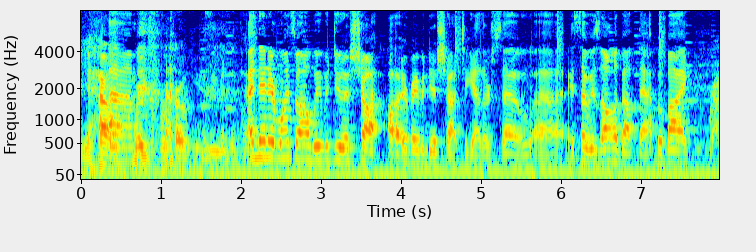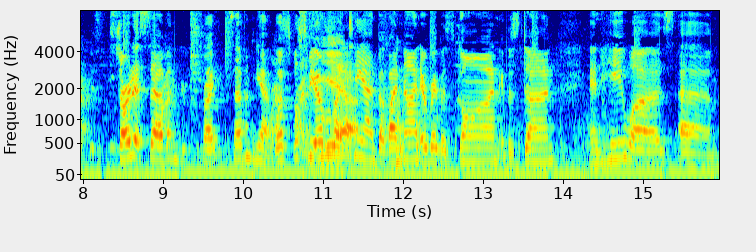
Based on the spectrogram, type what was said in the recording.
Yeah, Um, way before COVID was even a thing. And then every once in a while, we would do a shot. Uh, everybody would do a shot together. So, uh, so it was all about that. But by Wrap his teeth. started at seven, right? Seven, yeah. It was supposed to be over Yeah. by ten, but by nine, everybody was gone. It was done, and he was. Um,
